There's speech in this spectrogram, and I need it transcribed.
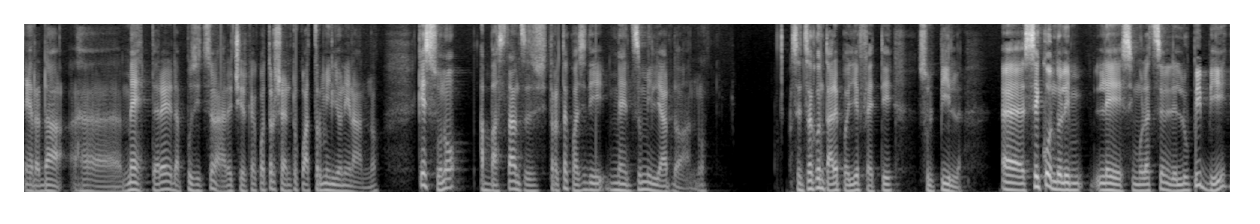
era da uh, mettere, da posizionare circa 404 milioni l'anno, che sono abbastanza, si tratta quasi di mezzo miliardo anno, senza contare poi gli effetti sul PIL. Eh, secondo le, le simulazioni dell'UPB,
